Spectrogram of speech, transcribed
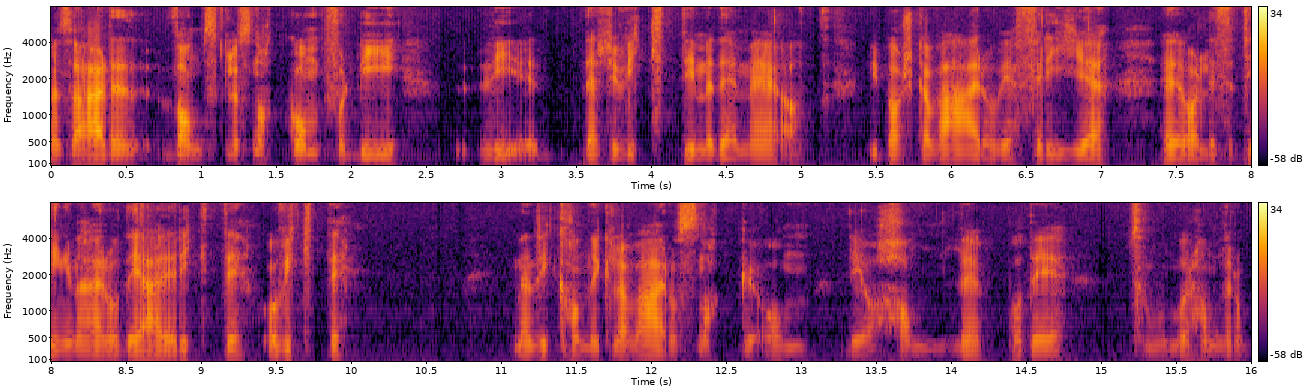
men så er det vanskelig å snakke om fordi vi, det er så viktig med det med at vi bare skal være og vi er frie. Eh, og alle disse tingene her, og det er riktig og viktig. Men vi kan ikke la være å snakke om det å handle på det troen vår handler om.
